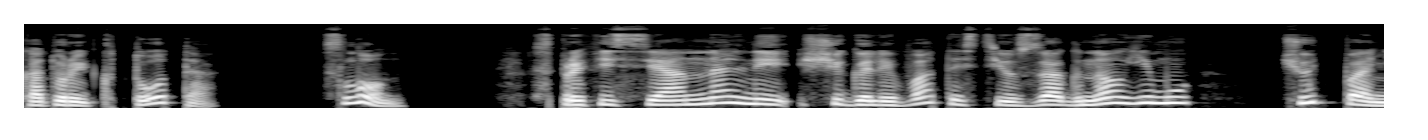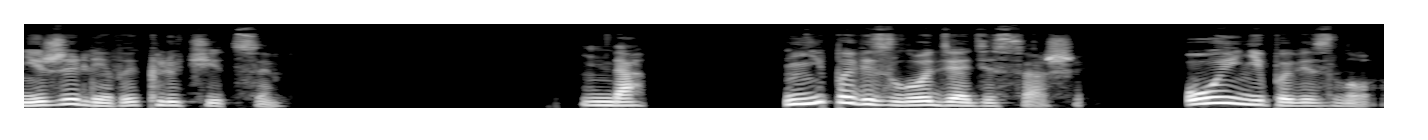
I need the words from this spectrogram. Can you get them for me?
который кто-то, слон, с профессиональной щеголеватостью загнал ему чуть пониже левой ключицы. Да, не повезло дяде Саше. Ой, не повезло.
